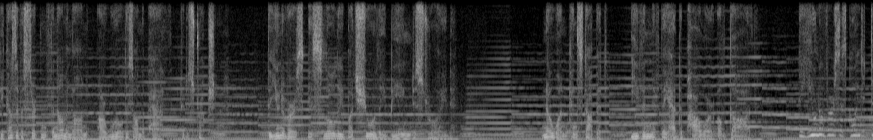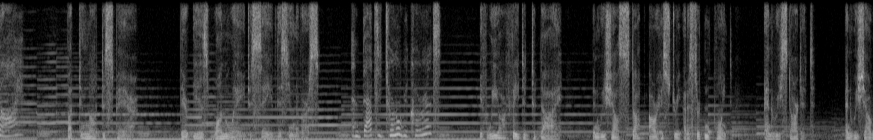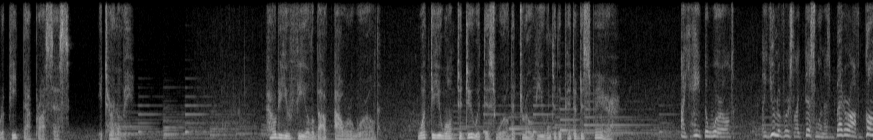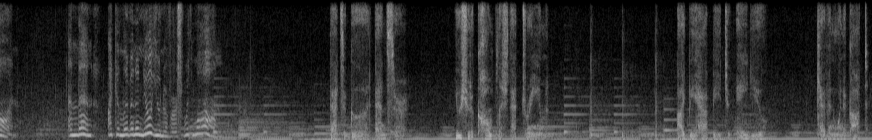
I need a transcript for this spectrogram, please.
Because of a certain phenomenon, our world is on the path to destruction. The universe is slowly but surely being destroyed. No one can stop it, even if they had the power of God. The universe is going to die? But do not despair. There is one way to save this universe. And that's eternal recurrence? If we are fated to die, then we shall stop our history at a certain point and restart it. And we shall repeat that process eternally. How do you feel about our world? What do you want to do with this world that drove you into the pit of despair? I hate the world. A universe like this one is better off gone. And then I can live in a new universe with Mom. That's a good answer. You should accomplish that dream. I'd be happy to aid you, Kevin Winnicott.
